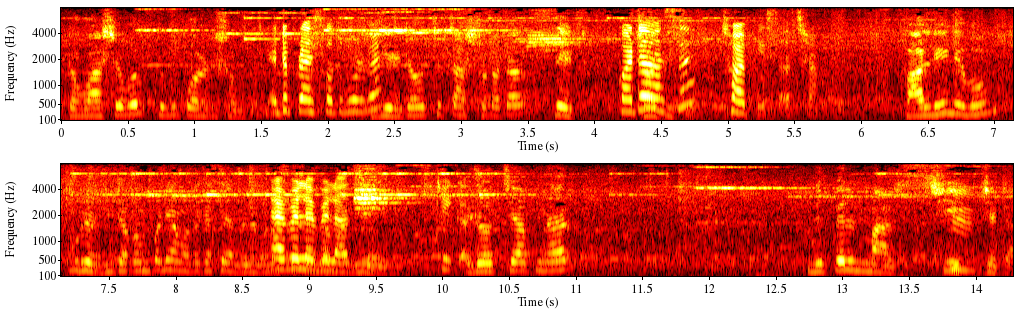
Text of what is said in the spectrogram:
এটা ওয়াশেবল খুবই কোয়ালিটি সম্পন্ন। এটা প্রাইস কত পড়বে? জি এটা হচ্ছে চারশো টাকা সেট কয়টা আছে? ছয় পিস আচ্ছা। পার্লিন এবং পুরের দুইটা কোম্পানি আমাদের কাছে অ্যাভেলেবল অ্যাভেলেবেল আছে। ঠিক আছে। এটা হচ্ছে আপনার নিপেল মাস শিট যেটা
